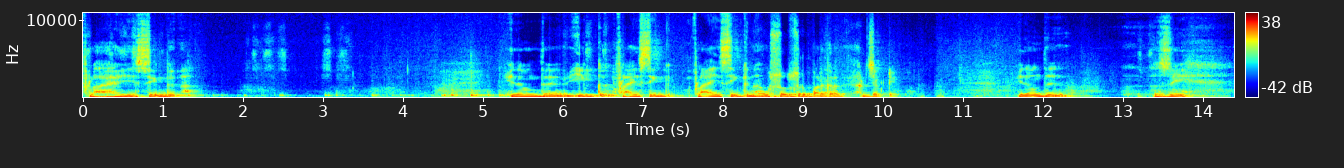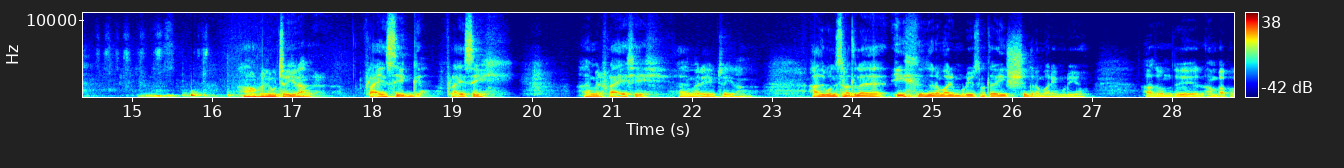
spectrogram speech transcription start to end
ஃப்ளை சிங்கு இது வந்து இக் ஃப்ளைசிக் ஃப்ளைசிக்னா சுறுசுறுப்பாக இருக்கிறது அட்ஜெக்டிவ் இது வந்து ஜே அப்படின்னு உச்சரிக்கிறாங்க ஃப்ளைசிக் ஃப்ளைசி அது மாதிரி ஃப்ளைசி அது மாதிரி உச்சரிக்கிறாங்க அது கொஞ்சம் சில நேரத்தில் இஹுங்கிற மாதிரி முடியும் சில நேரத்தில் இஷ்ஷுங்கிற மாதிரி முடியும் அது வந்து நம்ம அப்போ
